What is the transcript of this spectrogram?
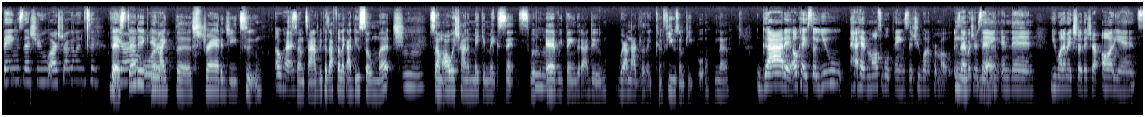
things that you are struggling to? The figure out, aesthetic and like the strategy too. okay, sometimes because I feel like I do so much. Mm-hmm. So I'm always trying to make it make sense with everything that I do where I'm not like confusing people, you know? Got it. Okay, so you have multiple things that you want to promote. Is that what you're Mm-hmm. yeah. saying? And then you want to make sure that your audience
